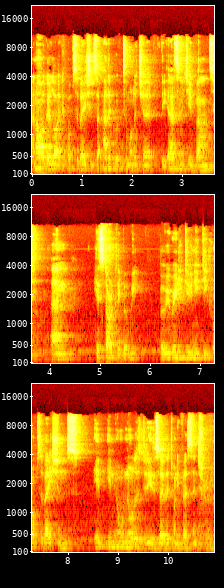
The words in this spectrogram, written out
And Argo-like observations are adequate to monitor the Earth's energy imbalance um, historically, but we, but we really do need deeper observations in, in, in order to do this over the 21st century.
